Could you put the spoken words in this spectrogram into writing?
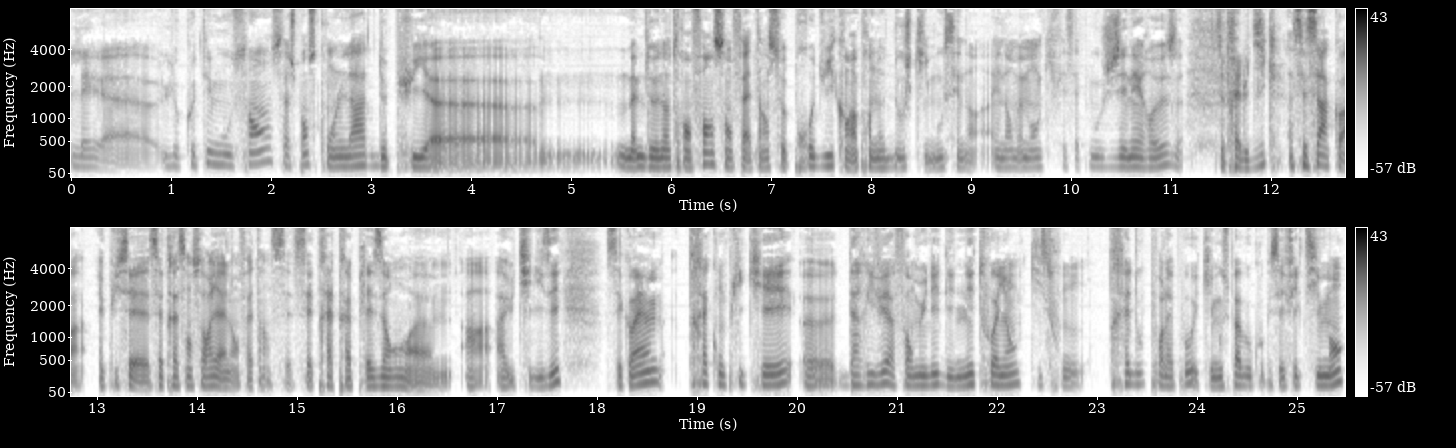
les, euh, le côté moussant, ça je pense qu'on l'a depuis euh, même de notre enfance en fait. Hein, ce produit quand on va prendre notre douche qui mousse énormément, qui fait cette mousse généreuse. C'est très ludique. Ah, c'est ça quoi. Et puis c'est très sensoriel en fait. Hein. C'est très très plaisant euh, à, à, utiliser. C'est quand même très compliqué euh, d'arriver à formuler des nettoyants qui sont très doux pour la peau et qui moussent pas beaucoup. Parce qu'effectivement,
